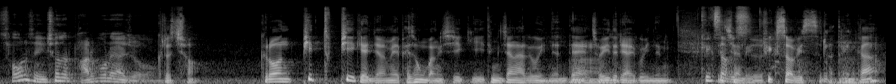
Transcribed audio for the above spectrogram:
서울에서 인천으로 바로 보내야죠. 그렇죠. 그런 P2P 개념의 배송 방식이 등장하고 있는데 음. 저희들이 알고 있는 퀵 서비스. 퀵 서비스라든가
